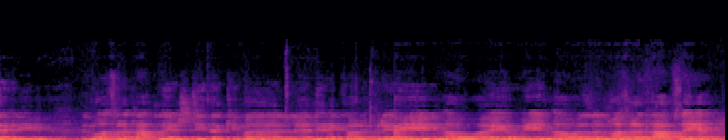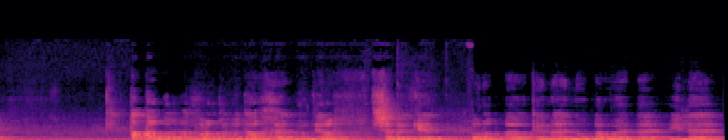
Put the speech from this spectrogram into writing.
تهريب المؤثرات العقلية جديده كما الليريكا أو هيروين أو المؤثرات العقلية. تطور الفرق المتوخات من طرف شبكات أوروبا وكما أنه بوابه إلى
